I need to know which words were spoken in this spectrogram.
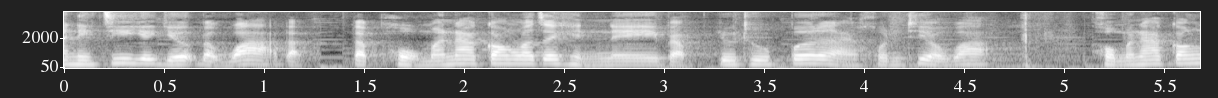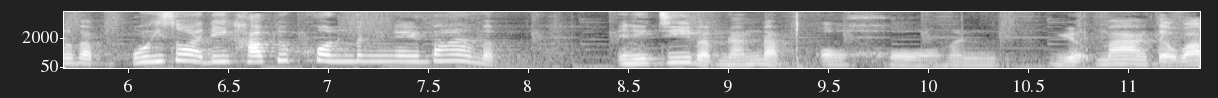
energy เยอะๆ แบบว่าแบบแบบผมมาหน้ากล้องเราจะเห็นในแบบยูทูบเบอร์หลายคนที่แบบว่าผมมาหน้ากล้องแล้วแบบอุ้ยสวัสดีครับ ทุกคนเป็นไงบ้างแบบ energy แบบนั้นแบบโอ้โห มันเยอะมากแต่ว่า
